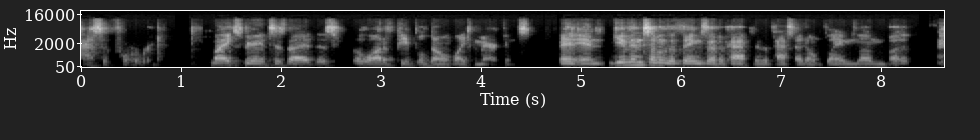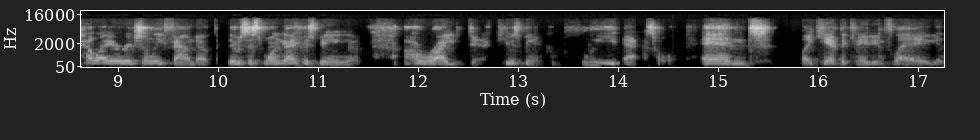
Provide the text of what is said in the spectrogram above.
pass it forward. My experience is that this, a lot of people don't like Americans, and, and given some of the things that have happened in the past, I don't blame them. But how I originally found out there was this one guy who was being a right dick. He was being a complete asshole. And like he had the Canadian flag. And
